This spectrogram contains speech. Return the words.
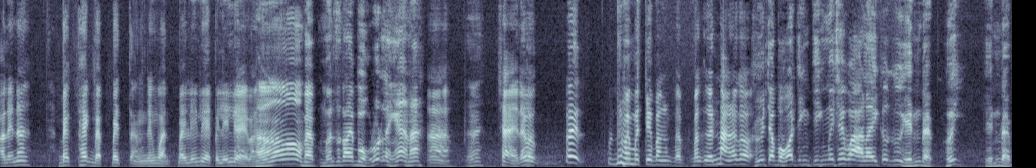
อะไรนะแบ็คแพ็คแบบไปต่างจังหวัดไปเรื่อยๆไปเรื่อยๆบางอ๋อแบบเหมือนสไตล์โบกรถอะไรเงี้ยนะอ่าใช่ไหมใช่แล้วแบบเอ้ยทำไมมาเจอบางแบบบังเอิญมากแล้วก็ คือจะบอกว่าจริง ๆ ไม่ใช่ว่าอะไรก็คือเห็นแบบเฮ้ยเห็นแบบ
